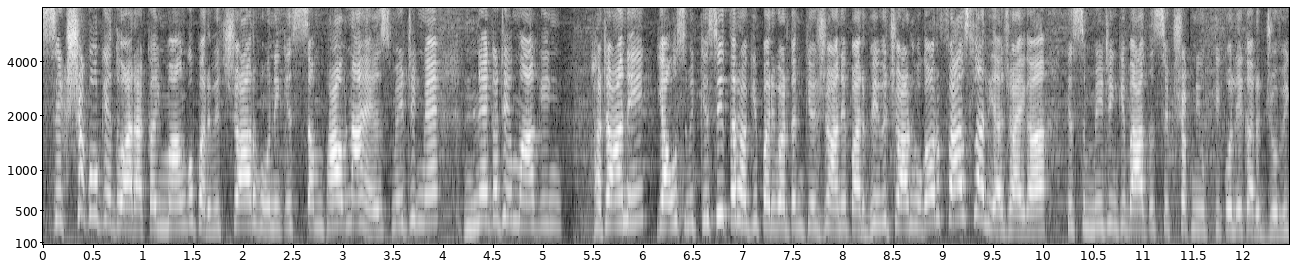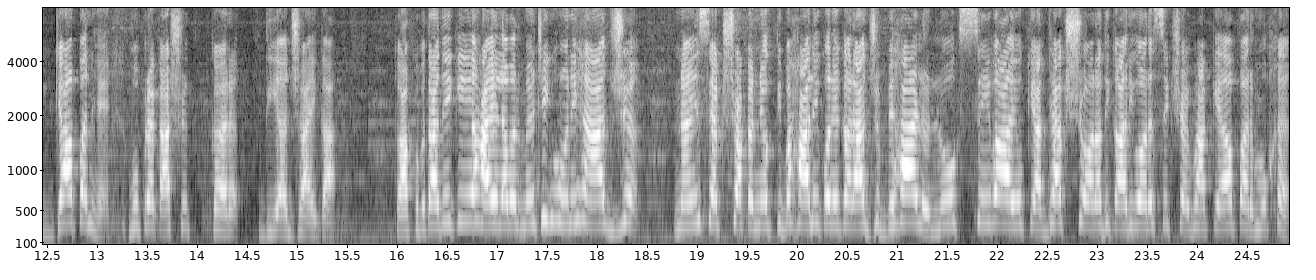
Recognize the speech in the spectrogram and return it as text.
शिक्षकों के द्वारा कई मांगों पर विचार होने की संभावना है। इस मीटिंग में नेगेटिव मार्किंग हटाने या उसमें किसी तरह के परिवर्तन किए जाने पर भी विचार होगा और फैसला लिया जाएगा कि इस मीटिंग के बाद शिक्षक नियुक्ति को लेकर जो विज्ञापन है, वो प्रकाशित कर दिया जाएगा। तो आपको बता दें कि हाई लेवल मीटिंग होनी है आज। नई शिक्षक नियुक्ति बहाली को लेकर आज बिहार लोक सेवा आयोग के अध्यक्ष और अधिकारियों और शिक्षा विभाग के अपर मुख्य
